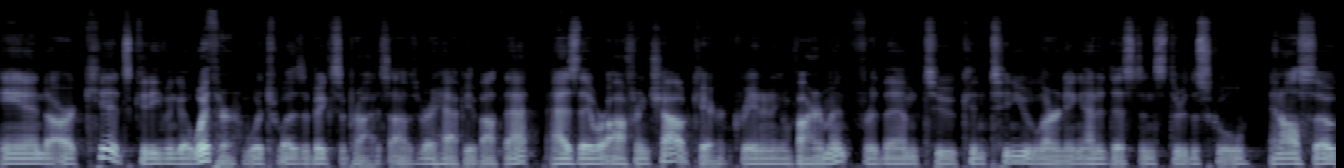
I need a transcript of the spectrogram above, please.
and our kids could even go with her, which was a big surprise. I was very happy about that, as they were offering childcare, creating an environment for them to continue learning at a distance through the school, and also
